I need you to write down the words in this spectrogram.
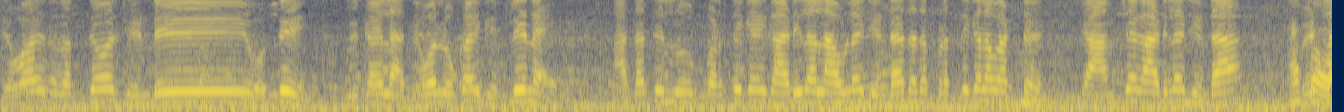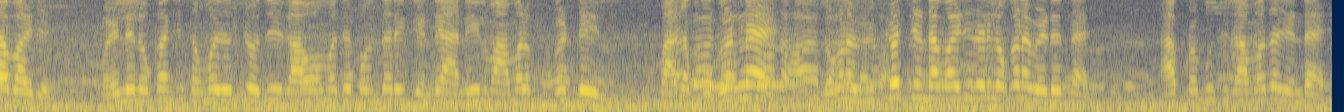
जेव्हा रस्त्यावर झेंडे होते विकायला तेव्हा लोक घेतले नाही. आता ते लो प्रत्येक गाडीला लावलाय झेंडा तर आता प्रत्येकाला वाटतं की आमच्या गाडीला झेंडा भेटला पाहिजे. पहिले लोकांची समज अशी होती गावामध्ये कोणतरी झेंडे आणील मग आम्हाला फुकट देईल. पण आता फुकट नाही. लोकांना विकत झेंडा पाहिजे तरी लोकांना भेटत नाही. हा प्रभू श्रीरामाचा झेंडा आहे.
